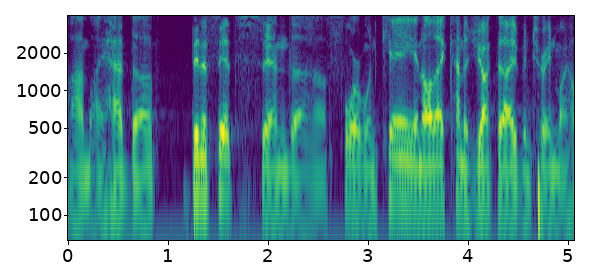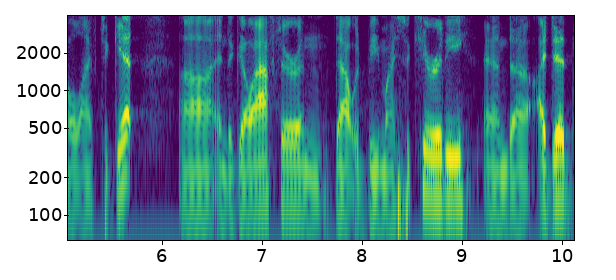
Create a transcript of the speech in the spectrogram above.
Um, I had the benefits and the 401k and all that kind of junk that I'd been trained my whole life to get uh, and to go after, and that would be my security. And uh, I did.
